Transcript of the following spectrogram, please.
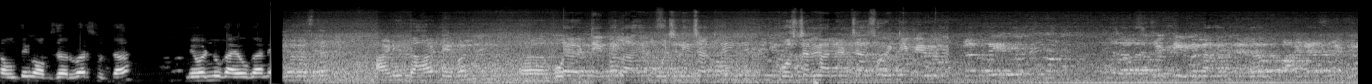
काउंटिंग ऑब्झर्वर सुद्धा निवडणूक आयोगाने. आणि दहा टेबल टेबल आहे मोजणीच्या तो. पोस्टल बॅलेटच्या असो जे टेबल आहे त्याला पाहण्यासाठी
